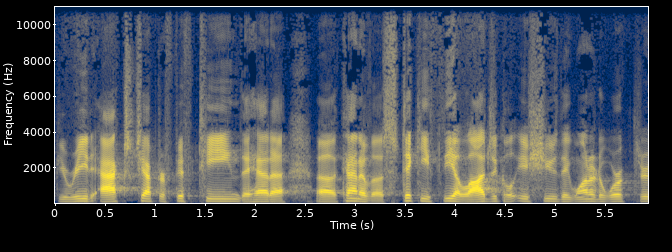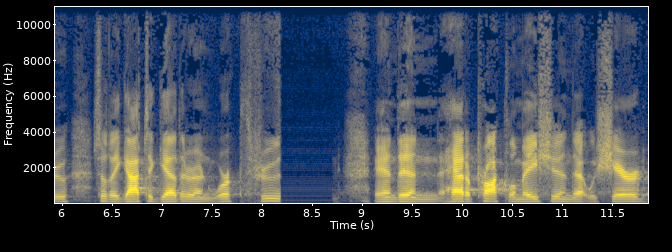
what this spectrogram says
If you read Acts chapter 15, they had a uh, kind of a sticky theological issue they wanted to work through, so they got together and worked through and then had a proclamation that was shared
